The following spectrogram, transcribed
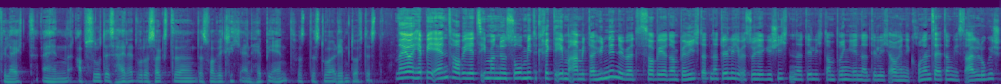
Vielleicht ein absolutes Highlight, wo du sagst, äh, das war wirklich ein Happy End, was das du erleben durftest? Naja, Happy End habe ich jetzt immer nur so mitgekriegt, eben auch mit der Hündin, über das habe ich ja dann berichtet natürlich, weil solche Geschichten natürlich, dann bringe ich natürlich auch in die Kronenzeitung, ist auch logisch.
